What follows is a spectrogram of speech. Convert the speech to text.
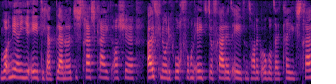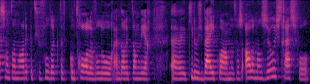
wanneer je eten gaat plannen. Dat je stress krijgt als je uitgenodigd wordt voor een etentje of gaat uit eten. Dat had ik ook altijd, kreeg ik stress, want dan had ik het gevoel dat ik de controle verloor en dat ik dan weer uh, kilo's bijkwam. Dat was allemaal zo stressvol.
